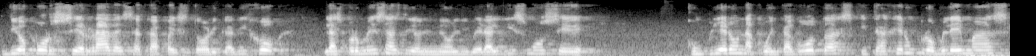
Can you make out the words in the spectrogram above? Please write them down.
Dio por cerrada esa etapa histórica. Dijo, las promesas del neoliberalismo se cumplieron a cuentagotas y trajeron problemas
